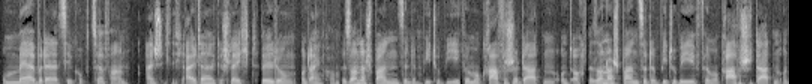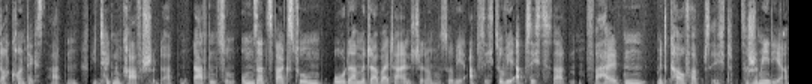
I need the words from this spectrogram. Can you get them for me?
um mehr über deine Zielgruppe zu erfahren einschließlich Alter, Geschlecht, Bildung und Einkommen. Besonders spannend sind im B2B firmografische Daten und auch besonders spannend sind im B2B firmografische Daten und auch Kontextdaten wie technografische Daten. Daten zum Umsatzwachstum oder Mitarbeitereinstellung sowie Absicht sowie Absichtsdaten. Verhalten mit Kaufabsicht. Social Media.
